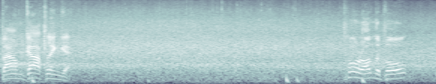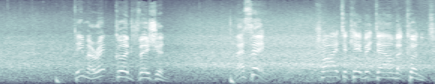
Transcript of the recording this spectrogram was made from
Baumgartlinger. Poor on the ball. Di Maria, good vision. Messi. Tried to keep it down but couldn't.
